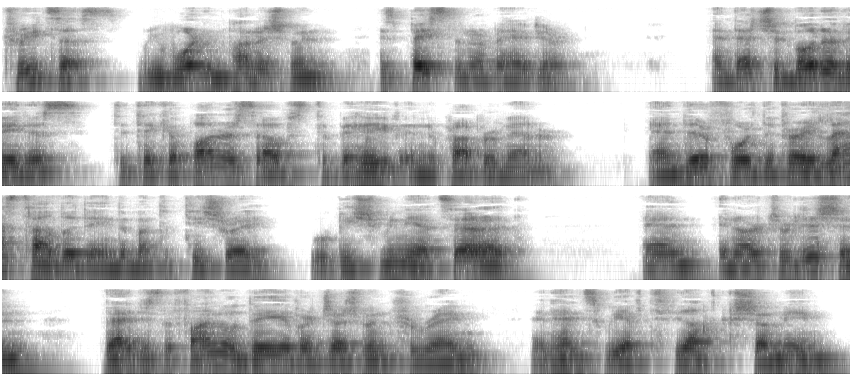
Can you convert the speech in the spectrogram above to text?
treats us, reward and punishment, is based on our behavior, and that should motivate us to take upon ourselves to behave in a proper manner. And therefore, the very last holiday in the month of Tishrei will be Shmini Atzeret, and in our tradition, That is the final day of our judgment for rain, and hence we have Tfilat Geshamim,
